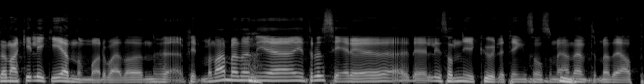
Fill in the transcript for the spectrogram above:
Den er ikke like gjennomarbeida, den filmen her, men den introduserer litt sånn nye, kule ting, sånn som jeg Mm. nevnte med det at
